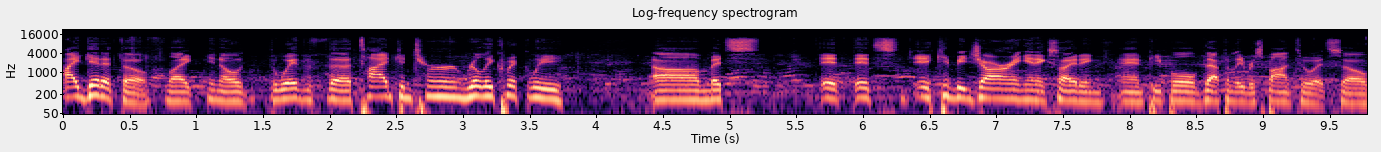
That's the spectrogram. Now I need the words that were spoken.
I get it though. Like you know, the way that the tide can turn really quickly, um, it's it it's it can be jarring and exciting, and people definitely respond to it. So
